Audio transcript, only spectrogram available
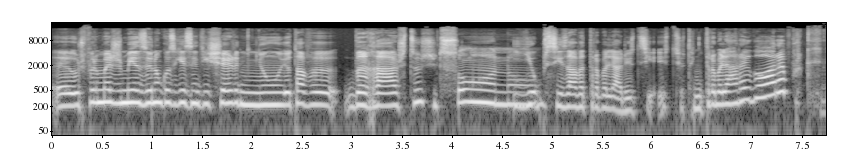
Eh, os primeiros meses eu não conseguia sentir cheiro nenhum. Eu estava de arrastos. De sono. E eu precisava trabalhar. Eu dizia, eu tenho que trabalhar agora porque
